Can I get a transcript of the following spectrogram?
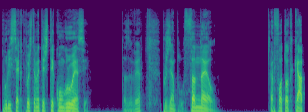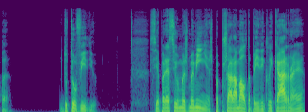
Por isso é que depois também tens de ter congruência. Estás a ver? Por exemplo, thumbnail, a foto de capa do teu vídeo. Se aparecem umas maminhas para puxar a malta para irem clicar, não é?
